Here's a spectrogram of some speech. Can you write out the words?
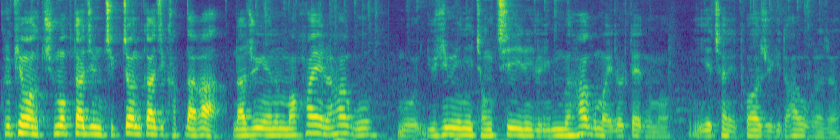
그렇게 막 주먹 다짐 직전까지 갔다가 나중에는 막 화해를 하고 뭐 유시민이 정치를 입문하고 막 이럴 때도 뭐 이해찬이 도와주기도 하고 그러죠.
